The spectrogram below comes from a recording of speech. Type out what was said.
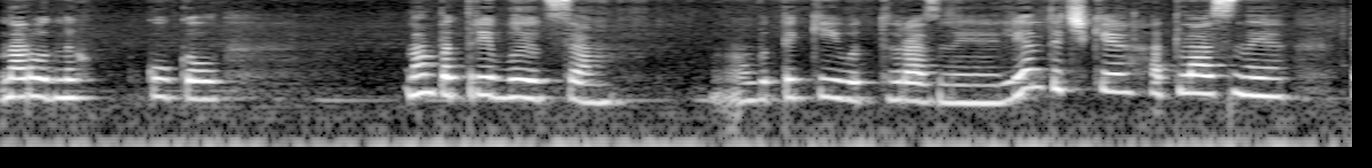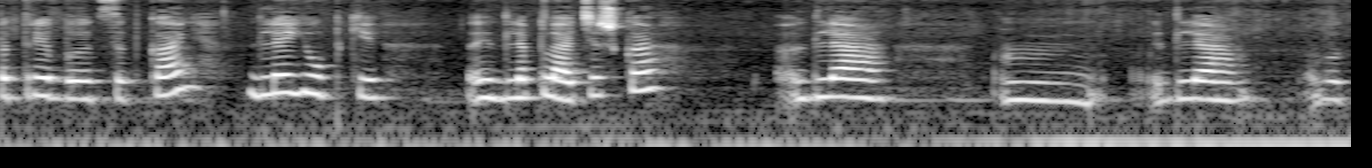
народных кукол. Нам потребуются вот такие вот разные ленточки атласные. Потребуется ткань для юбки, для платьишка, для, для вот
